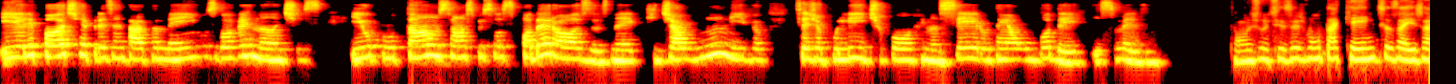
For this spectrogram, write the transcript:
e ele pode representar também os governantes. E o Plutão são as pessoas poderosas, né, que de algum nível, seja político ou financeiro, tem algum poder. Isso mesmo. Então, as notícias vão estar quentes aí, já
